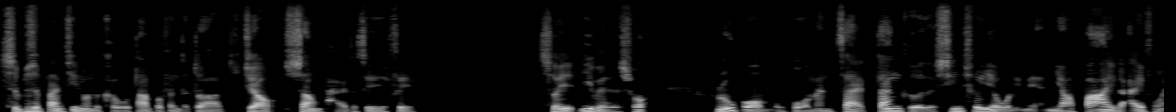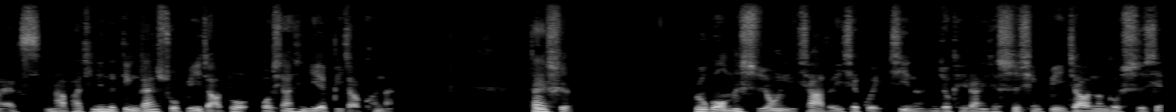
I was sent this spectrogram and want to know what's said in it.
是不是办金融的客户，大部分的都要交上牌的这些费？所以意味着说，如果我们在单个的新车业务里面，你要扒一个 iPhone X，哪怕今天的订单数比较多，我相信也比较困难。但是，如果我们使用以下的一些轨迹呢，你就可以让一些事情比较能够实现。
